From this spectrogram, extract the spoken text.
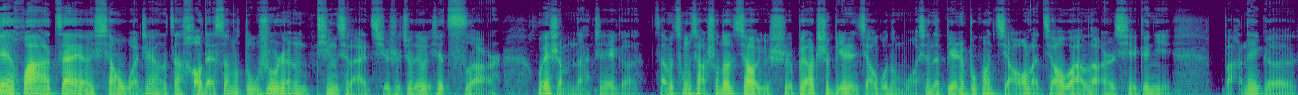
这话在像我这样的，咱好歹算个读书人，听起来其实觉得有些刺耳。为什么呢？这个咱们从小受到的教育是不要吃别人嚼过的馍。现在别人不光嚼了，嚼完了，而且给你把那个，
